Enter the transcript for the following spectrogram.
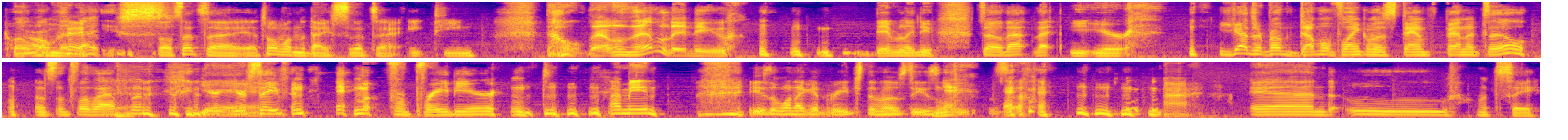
Twelve on the dice. So that's a yeah, 12 on the dice. So that's a 18. Oh, that'll definitely do. definitely do. So that that you're you guys are both double flank with a Stamp Panatil. That's what's happening. You're you're Yeah. saving ammo for Pradier. I mean, he's the one I could reach the most easily. so. And ooh, let's see.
